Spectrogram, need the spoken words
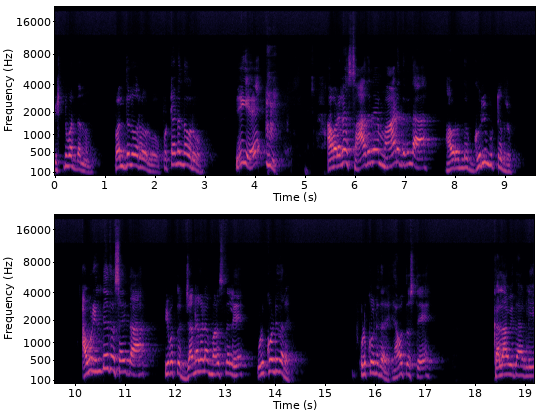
ವಿಷ್ಣುವರ್ಧನ್ ಪಂತುಲೂರವರು ಪುಟ್ಟಣ್ಣನವರು. ಹೀಗೆ ಅವರೆಲ್ಲ ಸಾಧನೆ ಮಾಡಿದ್ರಿಂದ ಅವರೊಂದು ಗುರಿ ಮುಟ್ಟಿದ್ರು. ಅವರು ಇಲ್ಲದೇ ಸಹಿತ ಇವತ್ತು ಜನಗಳ ಮನಸ್ಸಿನಲ್ಲಿ ಉಳ್ಕೊಂಡಿದ್ದಾರೆ. ಉಳ್ಕೊಂಡಿದ್ದಾರೆ. ಯಾವತ್ತಷ್ಟೇ ಕಲಾವಿದ ಆಗಲಿ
